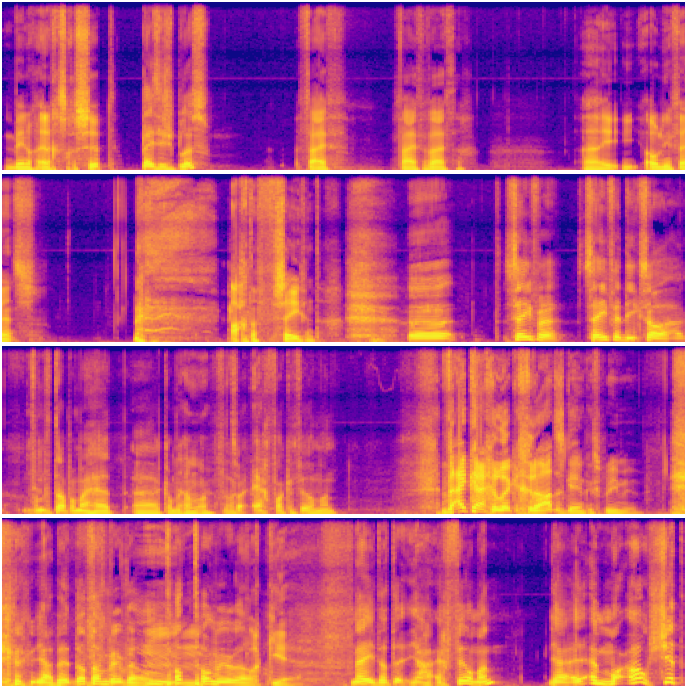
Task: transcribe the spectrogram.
ben je nog ergens gesubt? PlayStation Plus. 5, 55. Eh OnlyFans? 78. Eh 7, 7 die ik zo eh, from the top of my head eh, kan Ja, man. Dat is wel echt fucking veel, man. Wij krijgen lekker gratis GameKings Premium. ja, de- dat dan weer wel. Mm. Dat dan weer wel. Fuck yeah. Nee, dat, ja, echt veel, man. Ja, en, Mar- oh shit,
